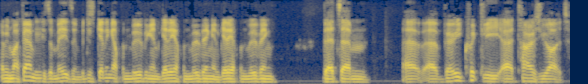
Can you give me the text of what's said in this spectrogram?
I mean, my family is amazing, but just getting up and moving and getting up and moving and getting up and moving, that um, uh, uh, very quickly uh, tires you out.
